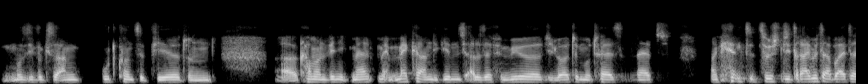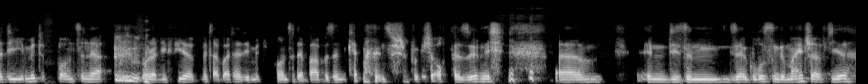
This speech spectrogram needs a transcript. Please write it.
muss ich wirklich sagen, gut konzipiert und äh, kann man wenig me me meckern. Die geben sich alle sehr viel Mühe. Die Leute im Hotel sind nett. Man kennt inzwischen die drei Mitarbeiter, die mit bei uns in der, oder die vier Mitarbeiter, die mit bei uns in der Bar sind, kennt man inzwischen wirklich auch persönlich ähm, in diesem, dieser großen Gemeinschaft hier.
